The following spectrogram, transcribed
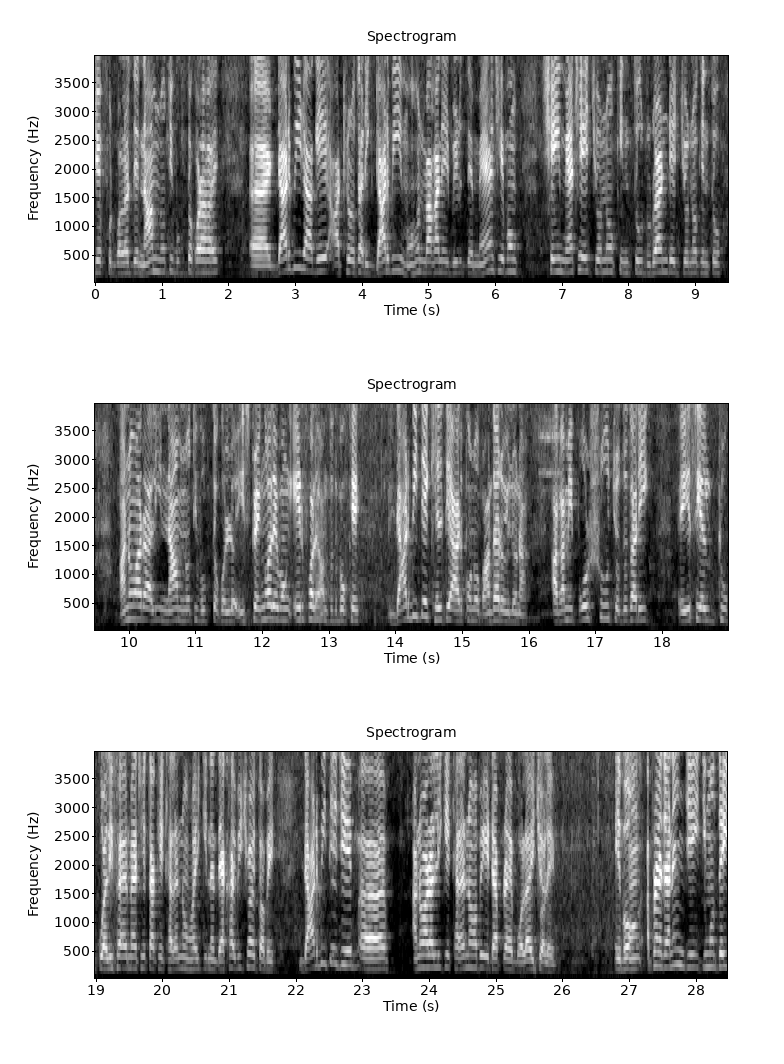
যে ফুটবলারদের নাম নথিভুক্ত করা হয় ডার্বির আগে আঠেরো তারিখ ডার্বি মোহনবাগানের বিরুদ্ধে ম্যাচ এবং সেই ম্যাচের জন্য কিন্তু ডুরান্ডের জন্য কিন্তু আনোয়ার আলীর নাম নথিভুক্ত করল ইস্ট বেঙ্গল এবং এর ফলে অন্ততপক্ষে ডার্বিতে খেলতে আর কোনো বাধা রইল না। আগামী পরশু চোদ্দ তারিখ এসিএল টু কোয়ালিফায়ার ম্যাচে তাকে খেলানো হয় কিনা দেখার বিষয়, তবে ডার্বিতে যে আনোয়ার আলীকে খেলানো হবে, এটা প্রায় বলাই চলে। এবং আপনারা জানেন যে ইতিমধ্যেই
